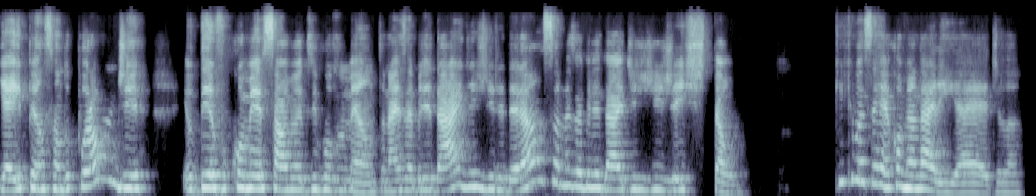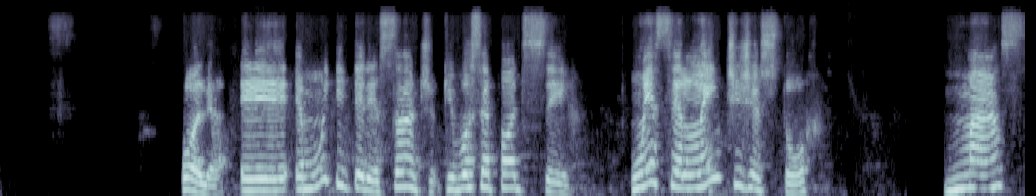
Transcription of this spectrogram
e aí pensando por onde eu devo começar o meu desenvolvimento? Nas habilidades de liderança ou nas habilidades de gestão? que, que você recomendaria, Edila? Olha, é, é muito interessante que você pode ser um excelente gestor, mas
